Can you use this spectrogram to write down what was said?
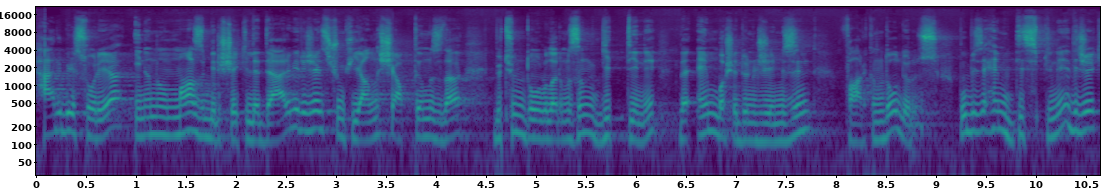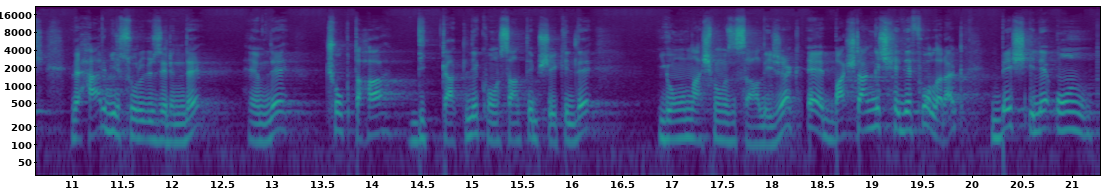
her bir soruya inanılmaz bir şekilde değer vereceğiz. Çünkü yanlış yaptığımızda bütün doğrularımızın gittiğini ve en başa döneceğimizin farkında oluyoruz. Bu bizi hem disipline edecek ve her bir soru üzerinde hem de çok daha dikkatli, konsantre bir şekilde yoğunlaşmamızı sağlayacak. Evet, başlangıç hedefi olarak 5 ile 10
